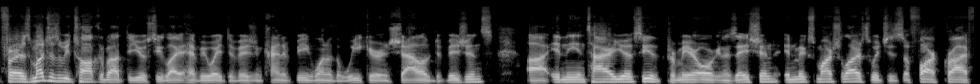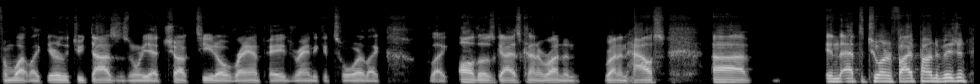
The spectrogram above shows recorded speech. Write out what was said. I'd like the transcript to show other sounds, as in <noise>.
for as much as we talk about the UFC light heavyweight division kind of being one of the weaker and shallow divisions uh, in the entire UFC, the premier organization in mixed martial arts, which is a far cry from what like the early 2000s when we had Chuck Tito, Rampage, Randy Couture, like like all those guys kind of running running house. Uh, in at the 205 pound division,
